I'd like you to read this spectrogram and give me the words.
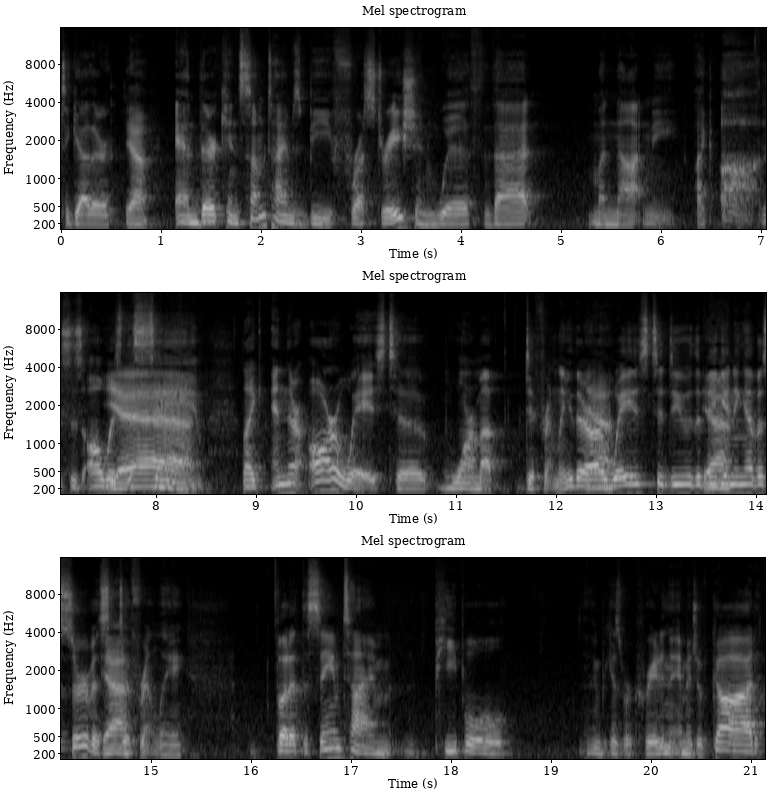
together Yeah. and there can sometimes be frustration with that monotony like ah this is always Yeah. the same like and there are ways to warm up differently there are ways to do the beginning of a service differently but at the same time people I think because we're created in the image of God,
